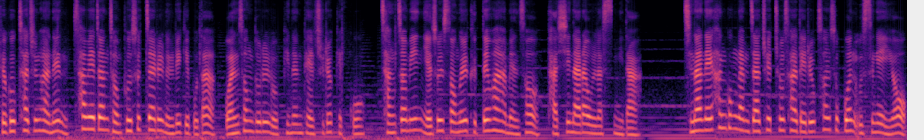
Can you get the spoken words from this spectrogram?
결국 차준환은 4회전 점프 숫자를 늘리기보다 완성도를 높이는 데 주력했고 장점인 예술성을 극대화하면서 다시 날아올랐습니다. 지난해 한국 남자 최초 4대륙 선수권 우승에 이어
